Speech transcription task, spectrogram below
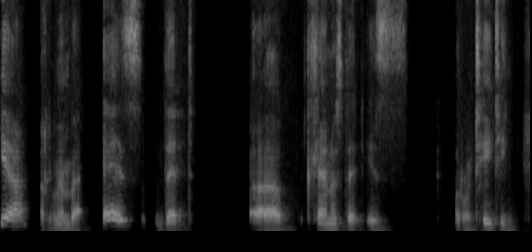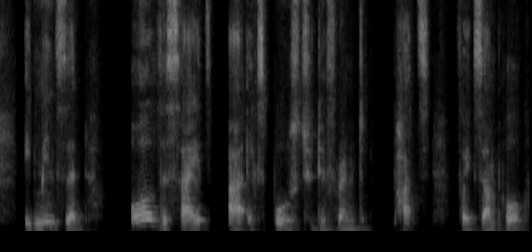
here, remember, as that uh, clinostat is rotating, it means that all the sides are exposed to different parts. For example,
